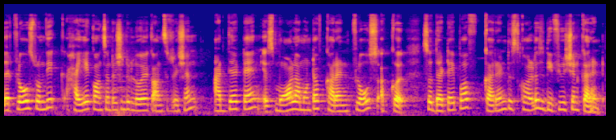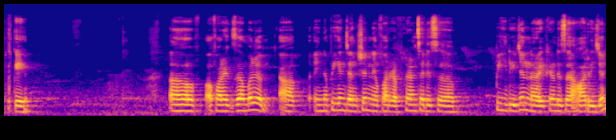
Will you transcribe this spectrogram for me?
that flows from the higher concentration to lower concentration at that time a small amount of current flows occur so that type of current is called as diffusion current okay uh, for example uh, in a pn junction for left hand side is a p region right hand is a r region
